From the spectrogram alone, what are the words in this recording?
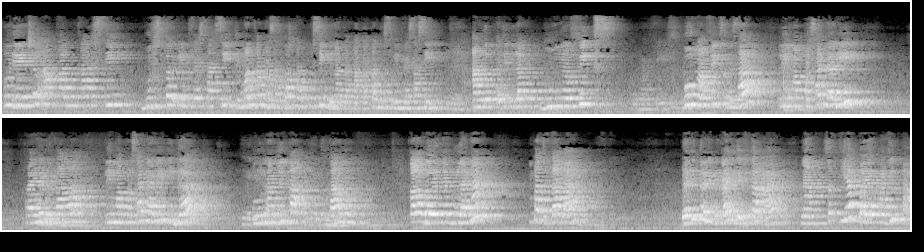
Prudential akan kasih booster investasi cuman kan nasabah akan pusing dengan kata-kata booster investasi. Anggap aja bilang bunga fix. Bunga fix. Sebesar 5% dari premi berkala. 5% dari 36 juta. setahun. Kalau bayarnya bulanan 4 juta kan? Berarti premi berkala 3 juta kan? Nah, setiap bayar 4 juta,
